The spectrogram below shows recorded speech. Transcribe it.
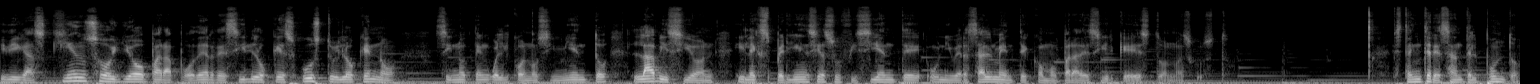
y digas, ¿quién soy yo para poder decir lo que es justo y lo que no? si no tengo el conocimiento, la visión y la experiencia suficiente universalmente como para decir que esto no es justo. Está interesante el punto.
